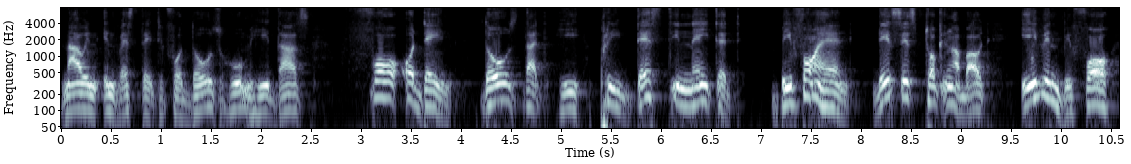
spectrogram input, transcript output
now in, in verse 30, for those whom he does foreordain, those that he predestinated beforehand. This is talking about even before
